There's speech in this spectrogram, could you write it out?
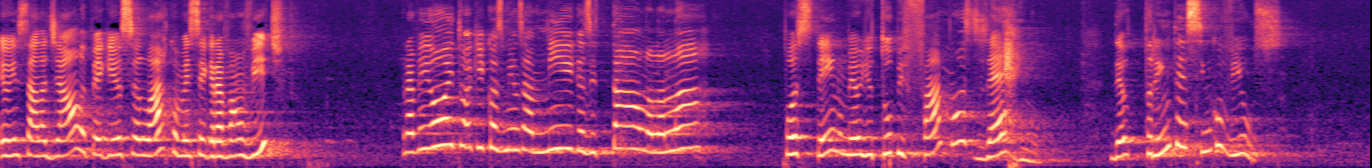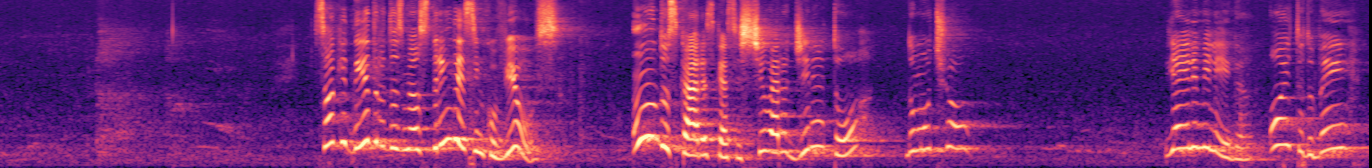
eu em sala de aula, peguei o celular, comecei a gravar um vídeo. Gravei, oi, estou aqui com as minhas amigas e tal, lá, lá, lá. Postei no meu YouTube famosérrimo. Deu 35 views. Só que dentro dos meus 35 views, um dos caras que assistiu era o diretor do Multishow. E aí ele me liga: Oi, tudo bem?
